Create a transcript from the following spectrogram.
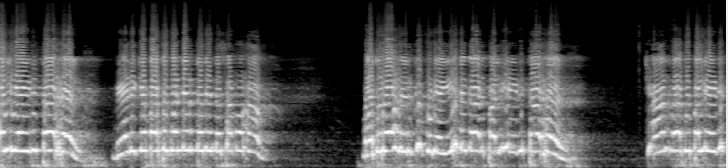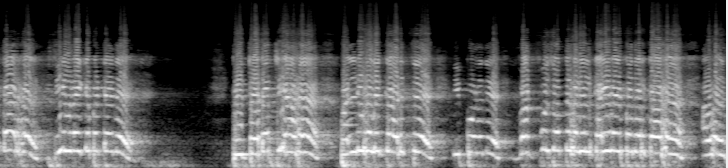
பள்ளியை இடித்தார்கள். வேடிக்கை பார்த்து கொண்டிருந்தது இந்த சமூகம். மதுராவில் இருக்கக்கூடிய ஈதுகார் பள்ளியை இடித்தார்கள். கியான்வாபி பள்ளியை இடித்தார்கள். சீல் வைக்கப்பட்டது. தொடர்ச்சியாக பள்ளிகளுக்கு அடுத்து இப்பொழுது வக்ஃபு சொத்துகளில் கை வைப்பதற்காக அவர்கள்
